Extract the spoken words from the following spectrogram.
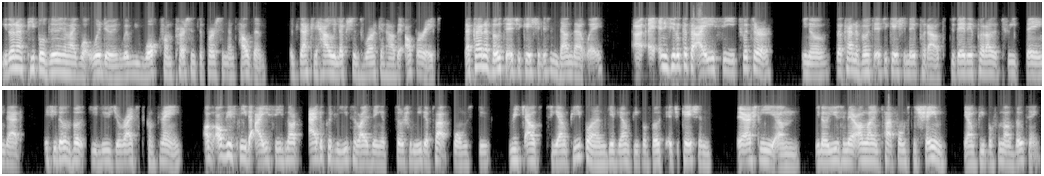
You don't have people doing like what we're doing, where we walk from person to person and tell them exactly how elections work and how they operate. That kind of voter education isn't done that way. Uh, and if you look at the IEC Twitter, you know, the kind of voter education they put out today, they put out a tweet saying that if you don't vote, you lose your right to complain. Obviously, the IEC is not adequately utilizing its social media platforms to reach out to young people and give young people voter education. They're actually um, you know, using their online platforms to shame young people for not voting.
